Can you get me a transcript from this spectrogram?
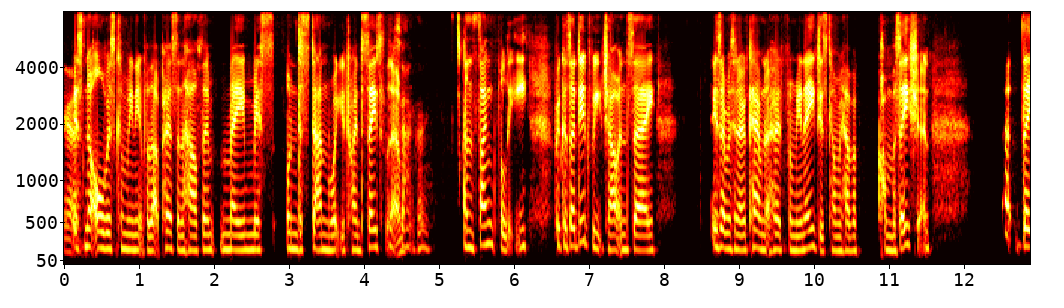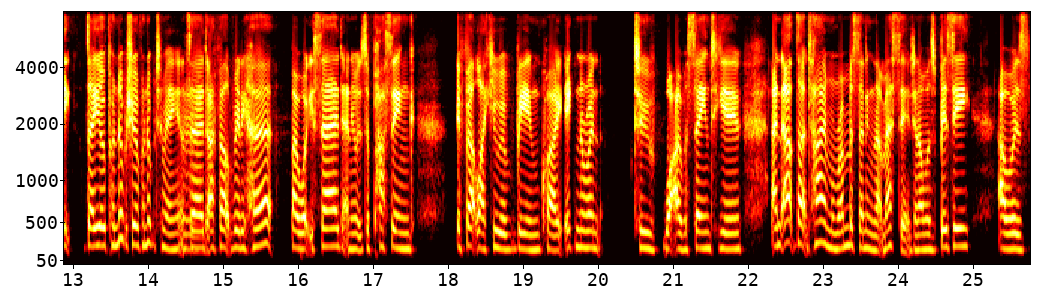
Yeah. it's not always convenient for that person how they may misunderstand what you're trying to say to them. exactly And thankfully, because I did reach out and say, Is everything okay? I've not heard from you in ages. Can we have a conversation? Uh, They they opened up. She opened up to me and said, I felt really hurt by what you said. And it was a passing, it felt like you were being quite ignorant to what I was saying to you. And at that time, I remember sending that message and I was busy I was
